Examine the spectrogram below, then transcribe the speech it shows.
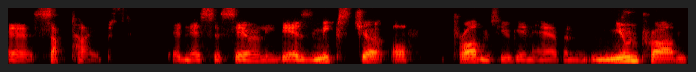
uh, subtypes necessarily. There's mixture of problems you can have, an immune problem,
